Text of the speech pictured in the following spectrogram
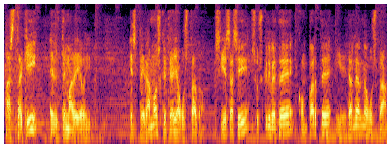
Hasta aquí el tema de hoy. Esperamos que te haya gustado. Si es así, suscríbete, comparte y dale al me gusta.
